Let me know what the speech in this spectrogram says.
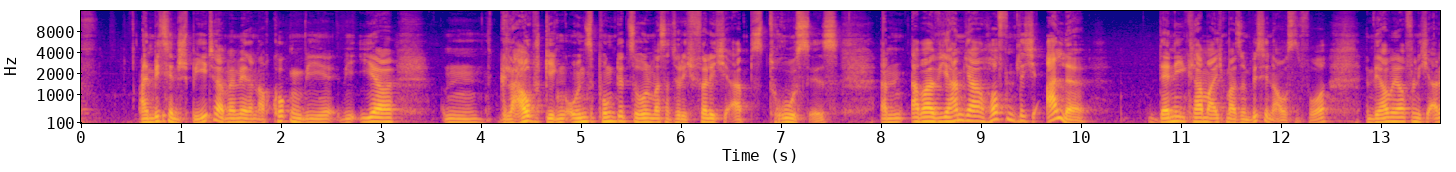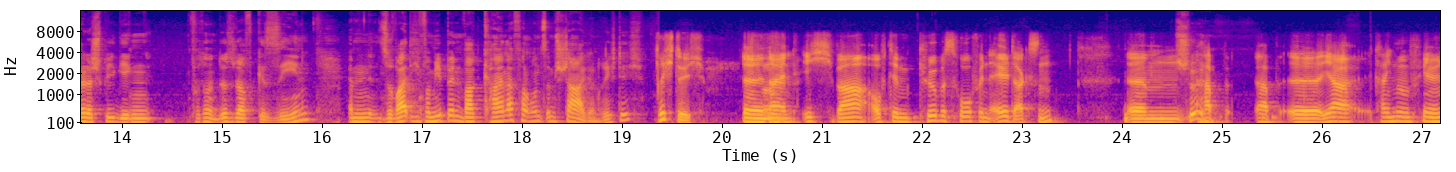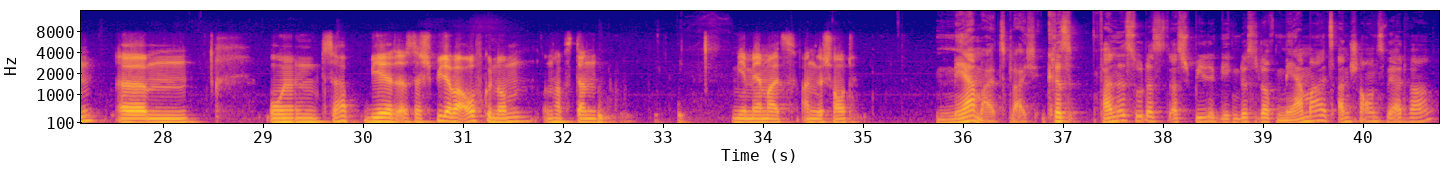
ein bisschen später, wenn wir dann auch gucken, wie, wie ihr ähm, glaubt, gegen uns Punkte zu holen, was natürlich völlig abstrus ist. Ähm, aber wir haben ja hoffentlich alle Danny klammer ich mal so ein bisschen außen vor. Wir haben ja hoffentlich alle das Spiel gegen Fortuna Düsseldorf gesehen. Ähm, soweit ich informiert bin, war keiner von uns im Stadion, richtig? Richtig. Äh, nein, ich war auf dem Kürbishof in Eldachsen. Ähm, Schön. Hab, hab, äh, ja, kann ich nur empfehlen. Ähm, und habe mir das, das, Spiel aber aufgenommen und habe es dann mir mehrmals angeschaut. Mehrmals gleich. Chris, Fandest du, dass das Spiel gegen Düsseldorf mehrmals anschauenswert war?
